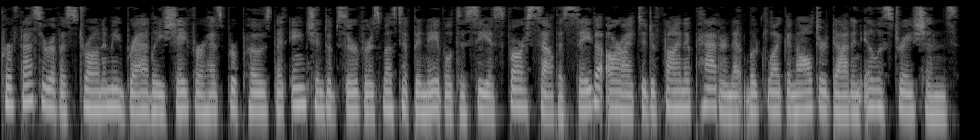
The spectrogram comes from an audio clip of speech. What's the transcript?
Professor of Astronomy Bradley Schaefer has proposed that ancient observers must have been able to see as far south as Zeta Arae to define a pattern that looked like an altar. In illustrations,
